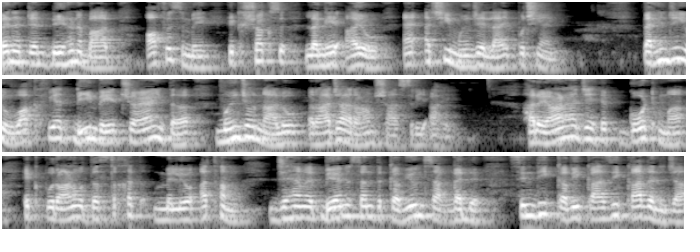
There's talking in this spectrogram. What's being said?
ॿिनि टिनि ॾींहंनि बाद ऑफ़िस में हिकु शख़्स लंघे आयो ऐं अची मुंहिंजे लाइ पुछियईं। पंहिंजी वाक़फ़ियत ॾींदे चयाईं त मुंहिंजो नालो राजा राम शास्त्री आहे। हरियाणा जे हिकु ॻोठ माँ हिकु पुराणो दस्तख़त मिलियो अथमि, जंहिं में ॿियनि संत कवियुनि सां गॾु सिंधी कवि काज़ी कादन जा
